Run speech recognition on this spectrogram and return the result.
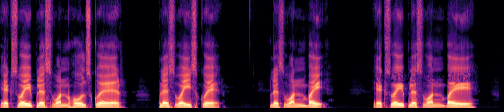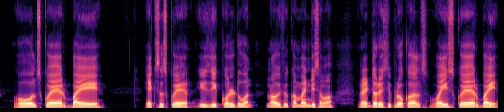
xy plus 1 whole square plus y square plus 1 by xy plus 1 by whole square by x square is equal to 1. Now if you combine this sum, write the reciprocals y square by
